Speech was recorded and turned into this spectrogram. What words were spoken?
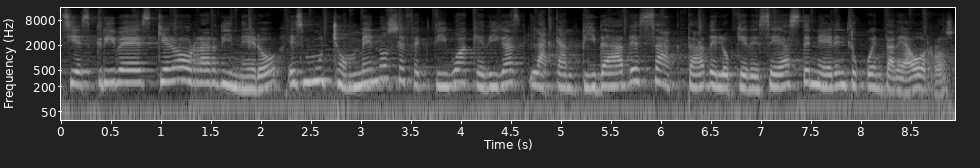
Si escribes quiero ahorrar dinero, es mucho menos efectivo a que digas la cantidad exacta de lo que deseas tener en tu cuenta de ahorros.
